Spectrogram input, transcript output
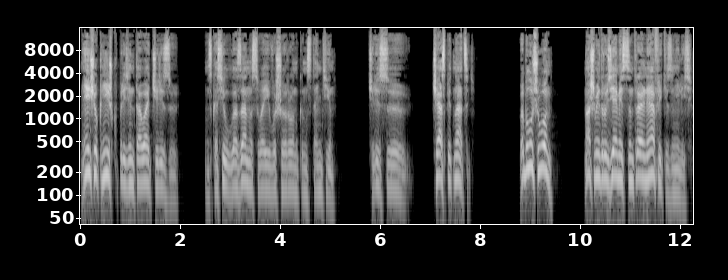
Мне еще книжку презентовать через...» Он скосил глаза на свои Вашерон Константин. «Через э, час пятнадцать. Вы бы лучше вон нашими друзьями из Центральной Африки занялись.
